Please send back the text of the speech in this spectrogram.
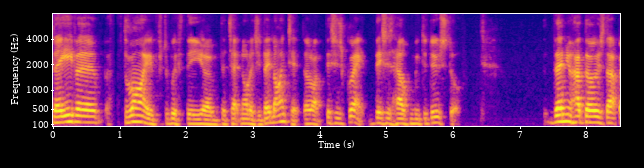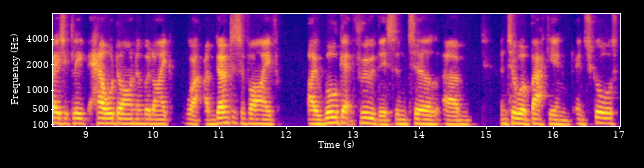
They either thrived with the um, the technology, they liked it. They're like, "This is great. This is helping me to do stuff." Then you had those that basically held on and were like, "Well, I'm going to survive. I will get through this until um, until we're back in in schools."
